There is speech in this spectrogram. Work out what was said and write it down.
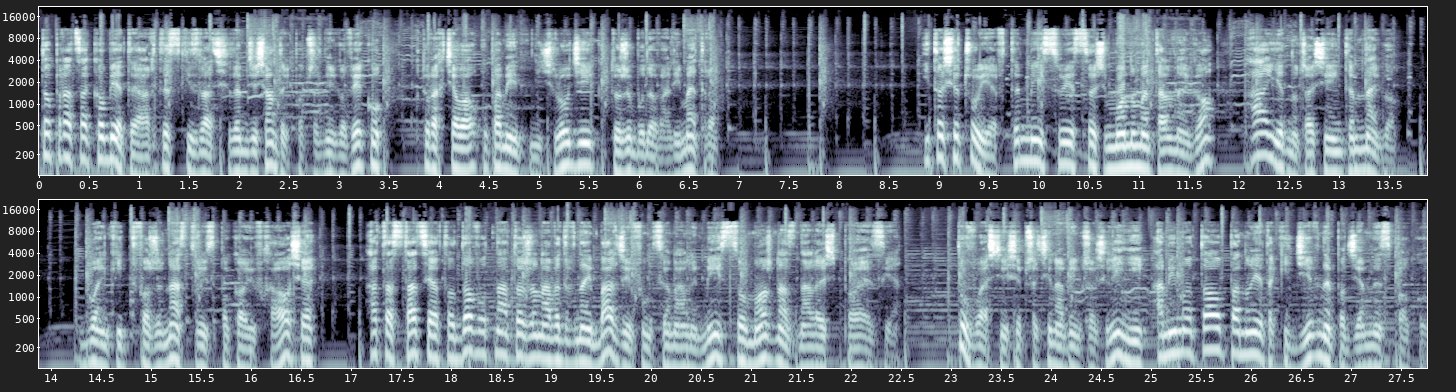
To praca kobiety, artystki z lat 70. poprzedniego wieku, która chciała upamiętnić ludzi, którzy budowali metro. I to się czuje, w tym miejscu jest coś monumentalnego, a jednocześnie intymnego. Błękit tworzy nastrój spokoju w chaosie, a ta stacja to dowód na to, że nawet w najbardziej funkcjonalnym miejscu można znaleźć poezję. Tu właśnie się przecina większość linii, a mimo to panuje taki dziwny podziemny spokój.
